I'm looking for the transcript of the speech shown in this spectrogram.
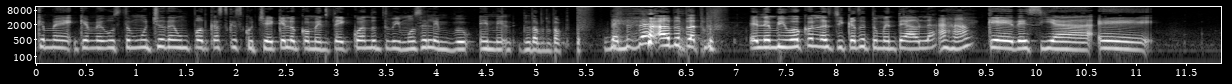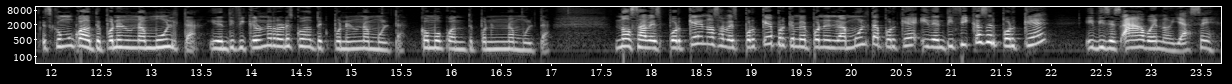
que, me, que me gustó mucho de un podcast que escuché, que lo comenté cuando tuvimos el en, vivo- em- el en vivo con las chicas de Tu Mente Habla, Ajá. que decía, eh, es como cuando te ponen una multa. Identificar un error es cuando te ponen una multa, como cuando te ponen una multa. No sabes por qué, no sabes por qué, por qué me ponen la multa, por qué. Identificas el por qué y dices, ah, bueno, ya sé.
